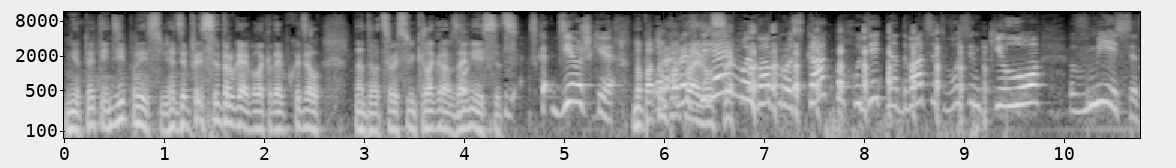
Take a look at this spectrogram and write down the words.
Нет, это не депрессия. У меня депрессия другая была, когда я похудел на 28 килограмм за месяц. Девушки, Но потом поправился. разделяем мой вопрос. Как похудеть на 28 кило в месяц?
